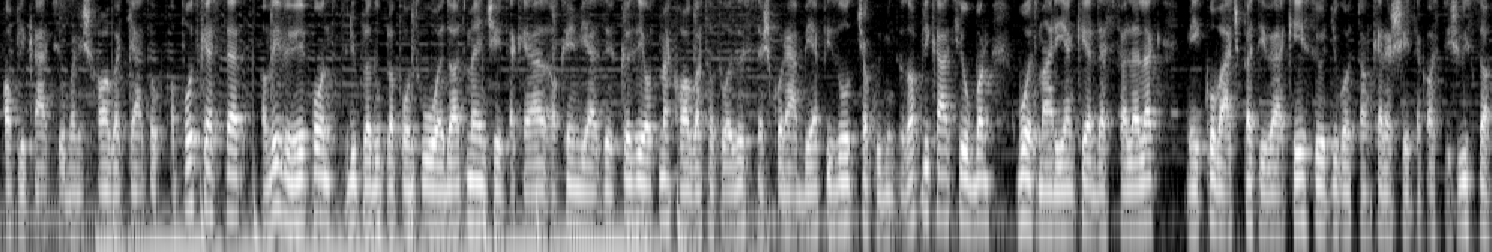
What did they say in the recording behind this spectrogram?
applikációban is hallgatjátok a podcastet. A www www.tripladupla.hu oldalt mentsétek el a könyvjelzők közé, ott meghallgatható az összes korábbi epizód, csak úgy, mint az applikációban. Volt már ilyen kérdezfelelek, még Kovács Petivel készült, nyugodtan keressétek azt is vissza,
